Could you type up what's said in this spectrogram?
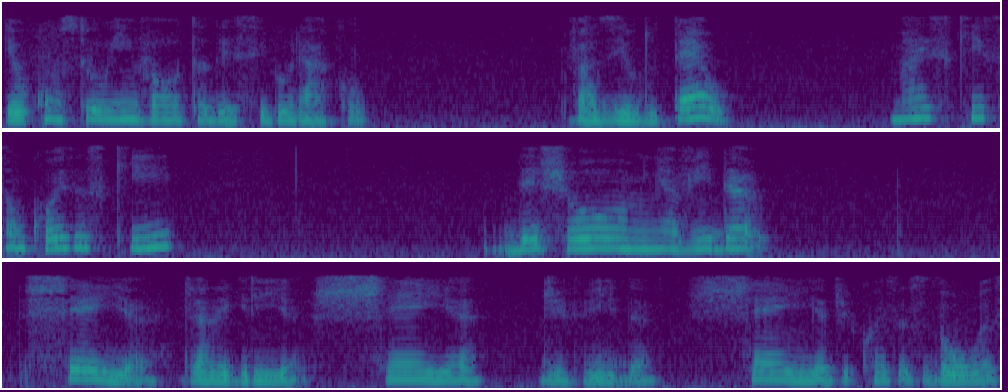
eu construí em volta desse buraco vazio do Theo, mas que são coisas que deixou a minha vida cheia de alegria, cheia de vida, cheia de coisas boas,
